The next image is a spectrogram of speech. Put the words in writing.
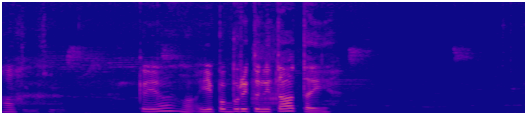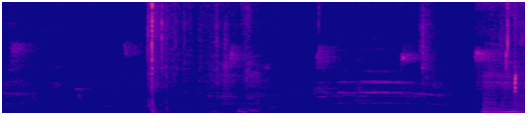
Ah. Kaya nga, yung paborito ni tatay. Mm nga.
